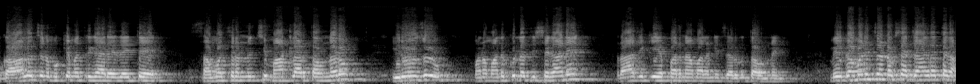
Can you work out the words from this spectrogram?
ఒక ఆలోచన ముఖ్యమంత్రి గారు ఏదైతే సంవత్సరం నుంచి మాట్లాడుతూ ఉన్నారో ఈరోజు మనం అనుకున్న దిశగానే రాజకీయ పరిణామాలన్నీ జరుగుతూ ఉన్నాయి. మీరు గమనించండి ఒకసారి జాగ్రత్తగా.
